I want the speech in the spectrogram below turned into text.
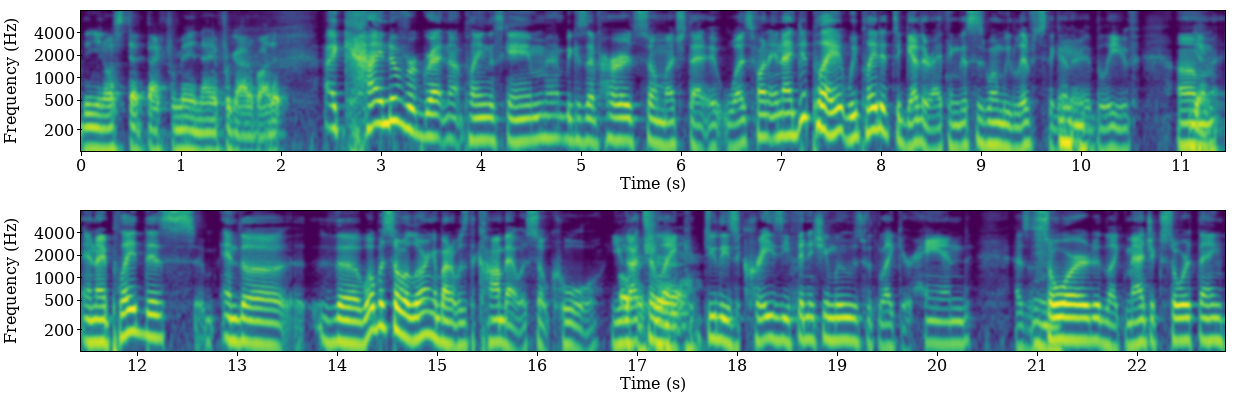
you know, stepped back from it and I forgot about it. I kind of regret not playing this game because I've heard so much that it was fun, and I did play it. We played it together. I think this is when we lived together, I believe. Um, Yeah. And I played this, and the the what was so alluring about it was the combat was so cool. You Oh, got to sure. like do these crazy finishing moves with like your hand as a sword, like magic sword thing.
